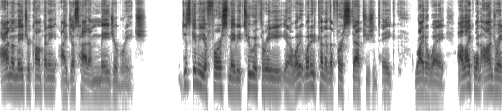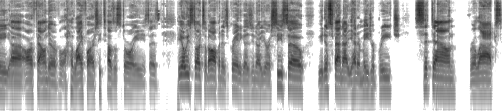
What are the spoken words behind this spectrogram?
I'm a major company. I just had a major breach. Just give me your first maybe two or three. You know what? What are kind of the first steps you should take right away. I like when Ondrej, uh, our founder of LIFARS, he tells a story. He says he always starts it off, and it's great. He goes, "You know, you're a CISO. You just found out you had a major breach. Sit down, relax,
